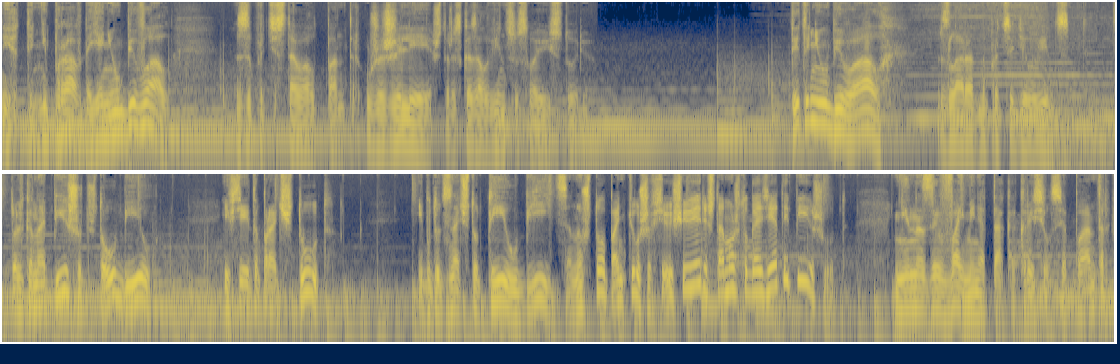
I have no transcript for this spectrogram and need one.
«И это неправда, я не убивал!» запротестовал Пантер, уже жалея, что рассказал Винцу свою историю. «Ты-то не убивал», — злорадно процедил Винсент. «Только напишут, что убил. И все это прочтут. И будут знать, что ты убийца. Ну что, Пантюша, все еще веришь тому, что газеты пишут?» «Не называй меня так», — окрысился Пантер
